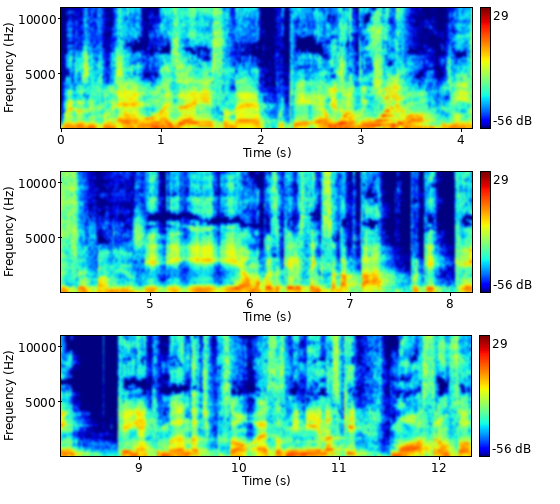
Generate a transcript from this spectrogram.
Vem das influenciadoras. É, mas é isso, né? Porque é e o eles orgulho. Vão ter que surfar. Eles vão ter que surfar nisso. E, e, e, é uma coisa que eles têm que se adaptar, porque quem, quem é que manda, tipo, são essas meninas que mostram sua,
